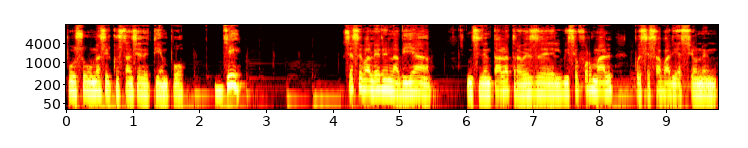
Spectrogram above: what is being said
puso una circunstancia de tiempo Y. Se hace valer en la vía incidental a través del vicio formal, pues esa variación en,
